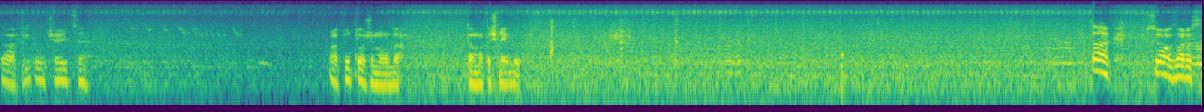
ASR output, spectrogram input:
Так, і виходить. А, тут теж молода. Там маточник був. Так, все, зараз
